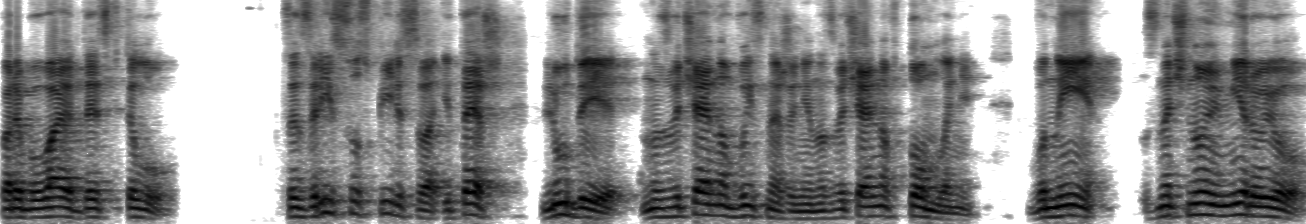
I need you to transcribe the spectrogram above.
перебувають десь в тилу. Це зріз суспільства, і теж люди надзвичайно виснажені, надзвичайно втомлені. Вони значною мірою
